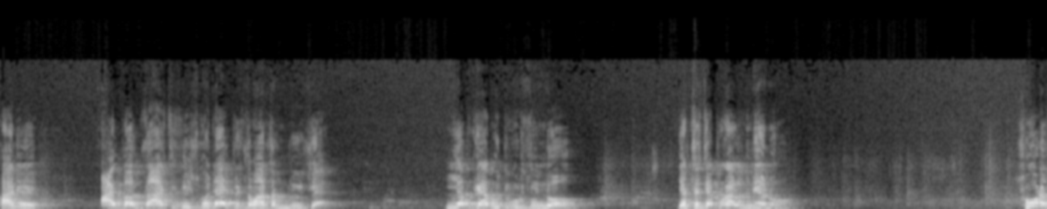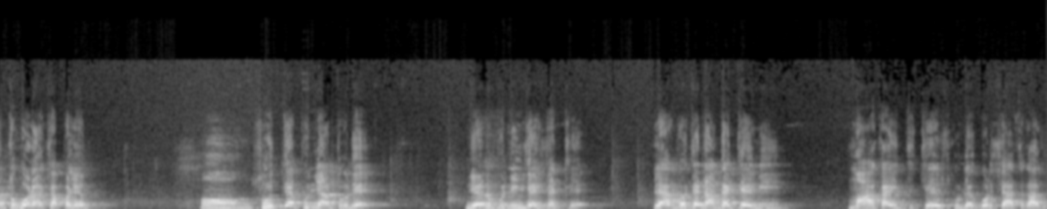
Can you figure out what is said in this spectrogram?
కానీ ఆయన అంత ఆస్తి తీసుకొని అయిపోయింది మాత్రం చూసా. ఈ అప్పకే బుద్ధి పుడుతుందో ఎట్లా చెప్పగలను నేను? చూడొచ్చు కూడా చెప్పలేము చూస్తే పుణ్యాత్ముడే. నేను పుణ్యం చేసినట్లే. లేకపోతే నా గతేమి మాకాయ చేసుకుంటే కూడా చేత కాదు.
